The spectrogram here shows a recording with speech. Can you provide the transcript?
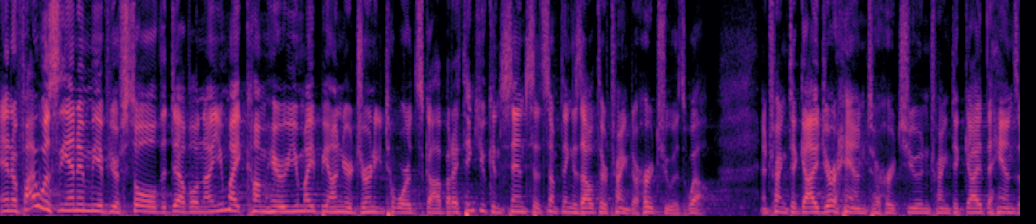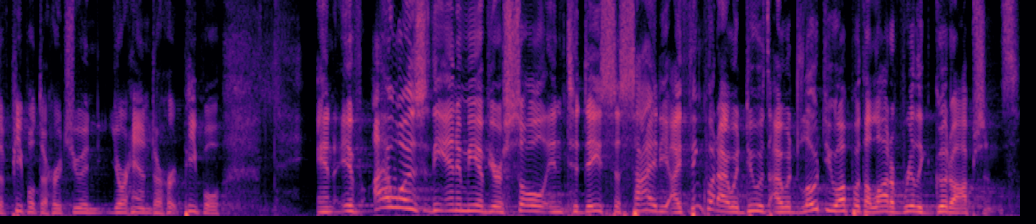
And if I was the enemy of your soul, the devil, now you might come here, you might be on your journey towards God, but I think you can sense that something is out there trying to hurt you as well. And trying to guide your hand to hurt you, and trying to guide the hands of people to hurt you, and your hand to hurt people. And if I was the enemy of your soul in today's society, I think what I would do is I would load you up with a lot of really good options.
